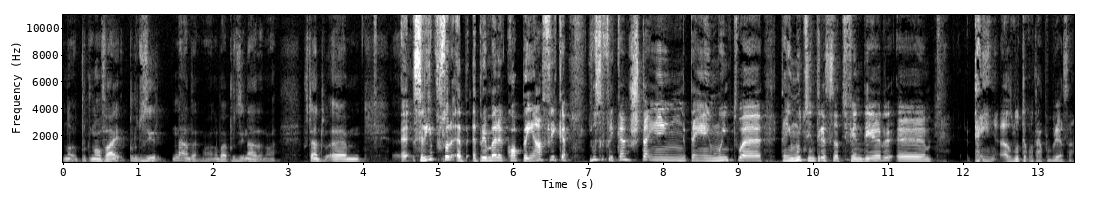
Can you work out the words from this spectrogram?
Uhum. porque não vai produzir nada, não, é? não vai produzir nada, não é? Portanto, um, ehm, Seria, professor, a, primeira Copa em África e os africanos têm, têm, muito a, têm muitos interesses a defender, têm a luta contra a pobreza.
